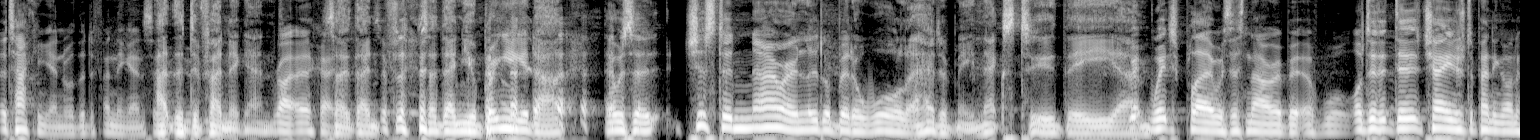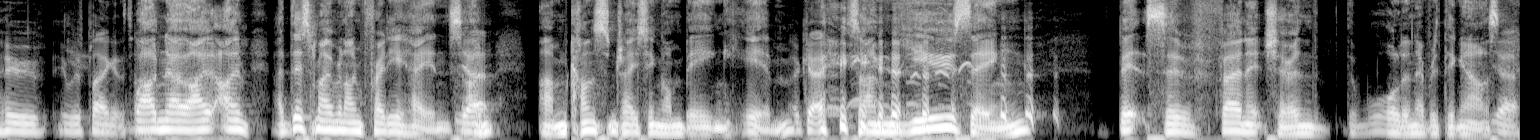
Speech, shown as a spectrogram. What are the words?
attacking end or the defending end. So at the defending end. Right, okay. So then, So- then you're bringing it out. There was a just a narrow little bit of wall ahead of me, next to the. Um, Which player was this narrow bit of wall, or did it did it change depending on who who was playing at the time? Well, no, I, I'm at this moment. I'm Freddie Haynes. Yeah. I'm, I'm concentrating on being him. Okay. so I'm using bits of furniture and the wall and everything else Yeah.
